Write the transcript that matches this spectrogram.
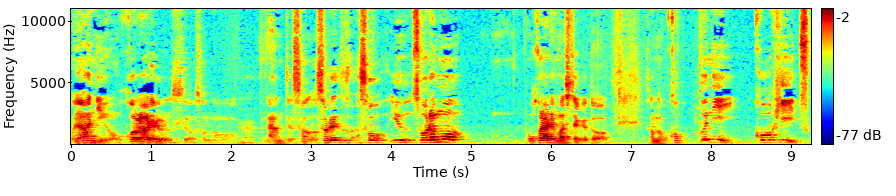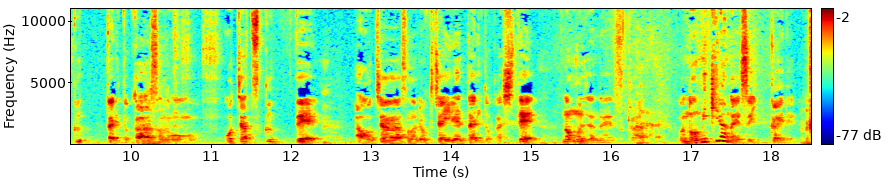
俺親に怒られるんですよその、なんてそそれそういうそれも怒られましたけどそのコップにコーヒー作ったりとか、うん。そのお茶作って、あお茶その緑茶入れたりとかして飲むじゃないですか、はいはい。俺飲みきらないですよ1回で。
